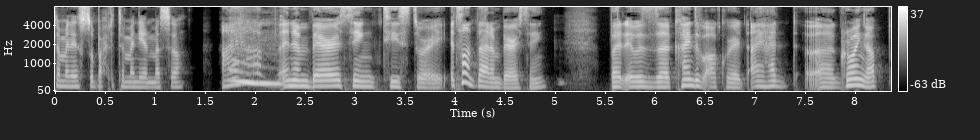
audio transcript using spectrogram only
8 الصبح ل 8 المساء. I have an embarrassing tea story. It's not that embarrassing, but it was uh, kind of awkward. I had, uh, growing up,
